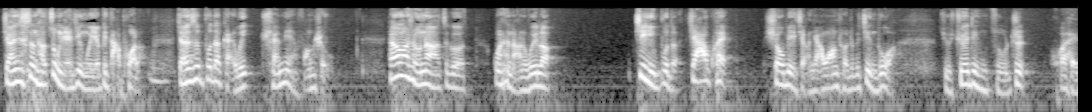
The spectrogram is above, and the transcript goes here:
蒋介石呢重点进攻也被打破了，蒋介石不得改为全面防守。全面防守呢，这个共产党呢为了进一步的加快消灭蒋家王朝这个进度啊，就决定组织淮海。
